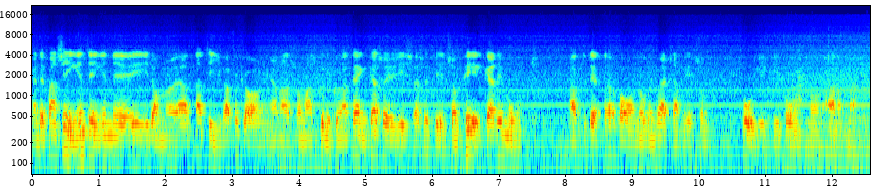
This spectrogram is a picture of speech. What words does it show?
Men det fanns ingenting eh, i de alternativa förklaringarna som man skulle kunna tänka sig och gissa sig till som pekade emot att detta var någon verksamhet som pågick ifrån någon annan makt.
